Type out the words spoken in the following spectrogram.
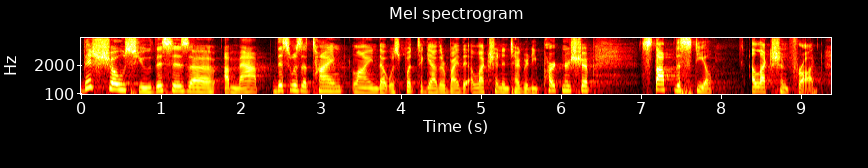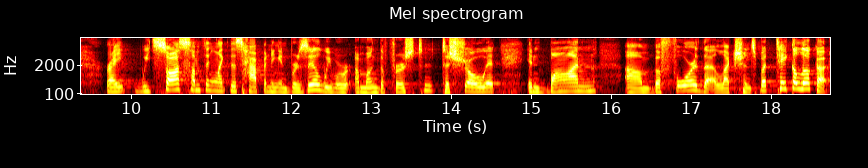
this shows you. This is a, a map. This was a timeline that was put together by the Election Integrity Partnership. Stop the steal, election fraud right? We saw something like this happening in Brazil. We were among the first to, to show it in Bonn um, before the elections. But take a look at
